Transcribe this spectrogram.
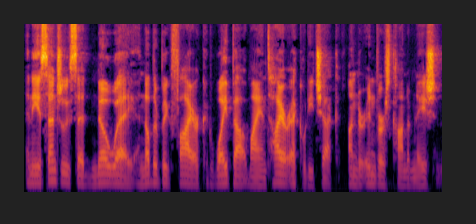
And he essentially said, No way, another big fire could wipe out my entire equity check under inverse condemnation.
